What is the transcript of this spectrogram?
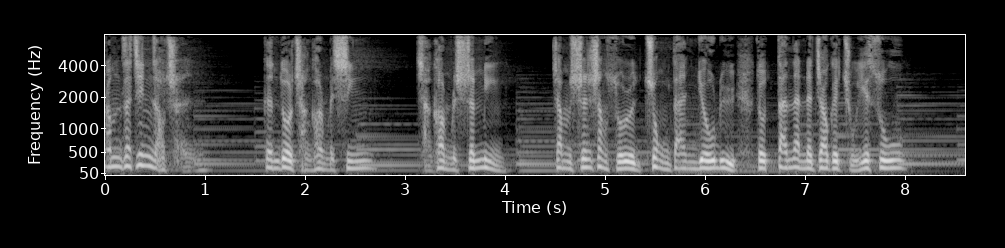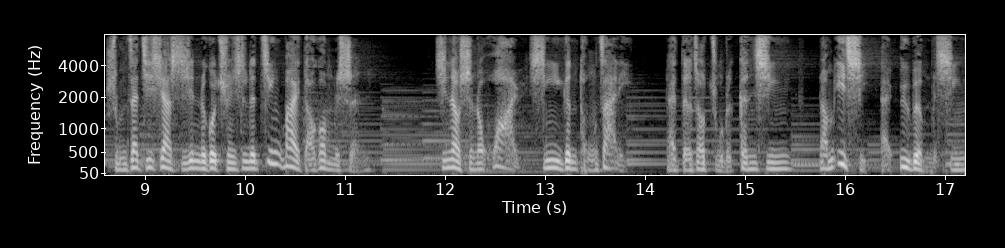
那么在今天早晨，更多的敞开你们的心，敞开你们的生命，将我们身上所有的重担、忧虑，都单单的交给主耶稣。使我们在接下来时间，能够全心的敬拜、祷告我们的神，进到神的话语、心意跟同在里，来得到主的更新。让我们一起来预备我们的心。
